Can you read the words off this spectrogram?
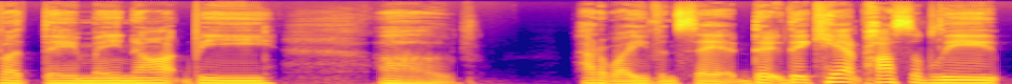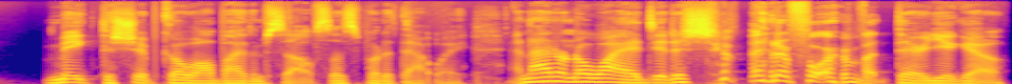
but they may not be, uh, how do I even say it? They, they can't possibly make the ship go all by themselves. Let's put it that way. And I don't know why I did a ship metaphor, but there you go.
